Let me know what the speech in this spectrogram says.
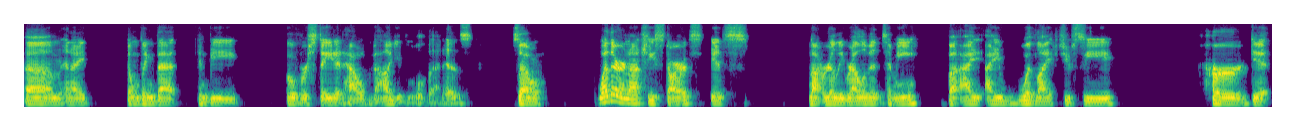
Um, and I don't think that can be overstated how valuable that is. So whether or not she starts, it's not really relevant to me, but I, I would like to see her get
